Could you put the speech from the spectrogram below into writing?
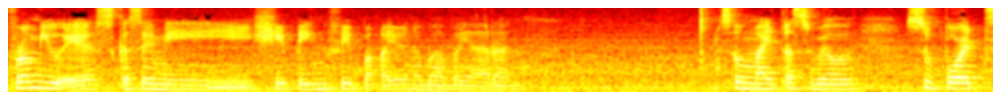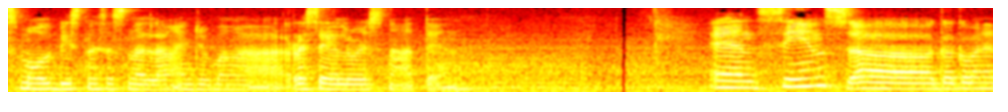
from US kasi may shipping fee pa kayo na babayaran. So, might as well support small businesses na lang and yung mga resellers natin. And since uh, gagawa na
